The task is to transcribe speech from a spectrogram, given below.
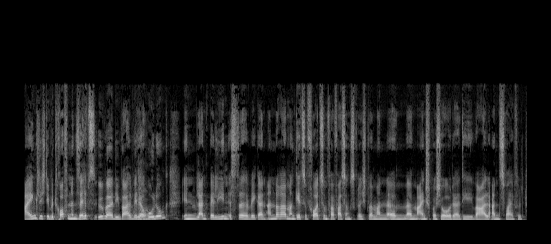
eigentlich die Betroffenen selbst über die Wahlwiederholung. Ja. Im Land Berlin ist der Weg ein anderer. Man geht sofort zum Verfassungsgericht, wenn man ähm, ähm Einsprüche oder die Wahl anzweifelt.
